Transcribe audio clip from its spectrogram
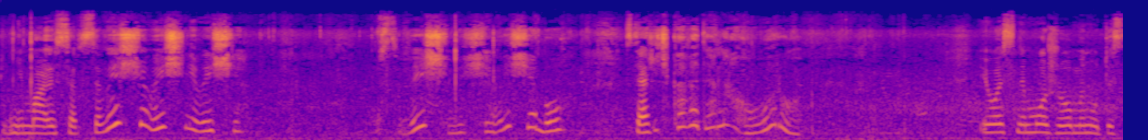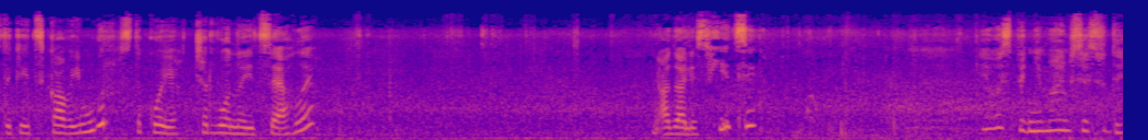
Піднімаюся все вище, вище і вище. Все вище, вище, вище, бо стежечка веде нагору. І ось не можу оминутись такий цікавий мур з такої червоної цегли. А далі східці. І ось піднімаємося сюди.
